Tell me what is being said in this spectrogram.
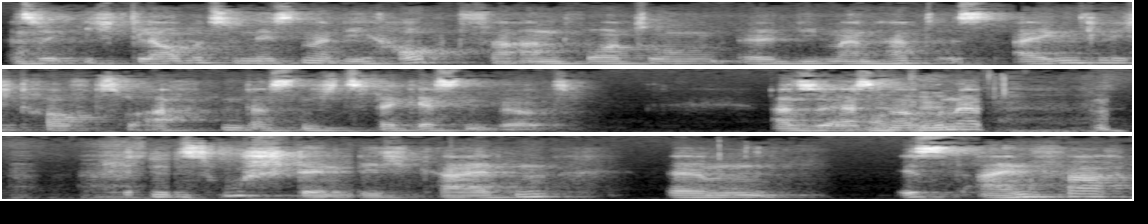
Also ich glaube zunächst mal, die Hauptverantwortung, äh, die man hat, ist eigentlich darauf zu achten, dass nichts vergessen wird. Also erstmal okay. unabhängig Zuständigkeiten ähm, ist einfach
